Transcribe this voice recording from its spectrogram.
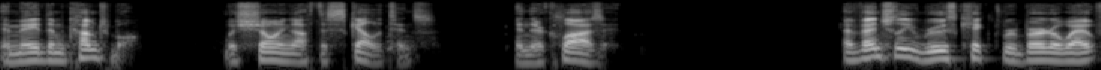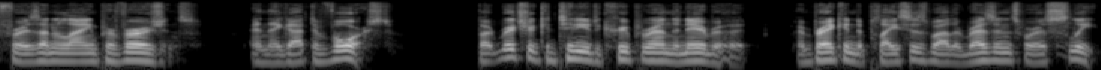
and made them comfortable with showing off the skeletons in their closet. Eventually, Ruth kicked Roberto out for his underlying perversions, and they got divorced. But Richard continued to creep around the neighborhood and break into places while the residents were asleep.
